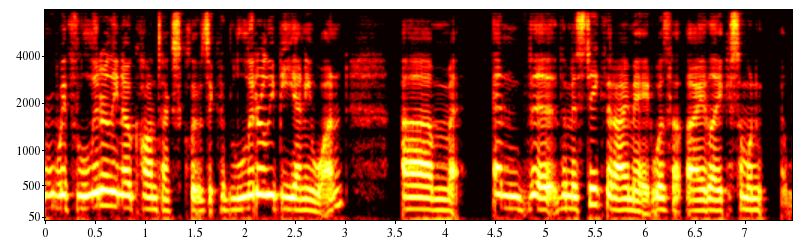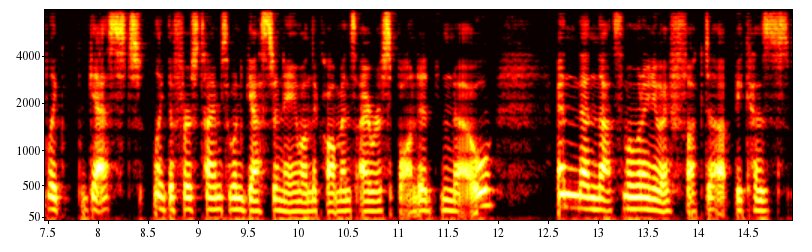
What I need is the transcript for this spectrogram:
with literally no context clues. It could literally be anyone. Um, and the the mistake that I made was that I like someone like guessed like the first time someone guessed a name on the comments, I responded no. And then that's the moment I knew I fucked up because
